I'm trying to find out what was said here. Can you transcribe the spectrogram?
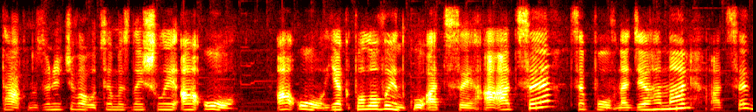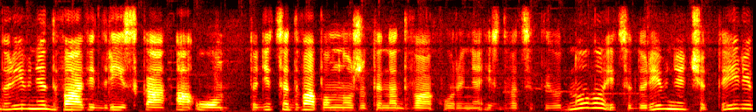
Так, ну зверніть увагу, це ми знайшли АО. АО як половинку АЦ, а АЦ це повна діагональ, а це дорівнює 2 відрізка АО. Тоді це 2 помножити на 2 кореня із 21, і це дорівнює 4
